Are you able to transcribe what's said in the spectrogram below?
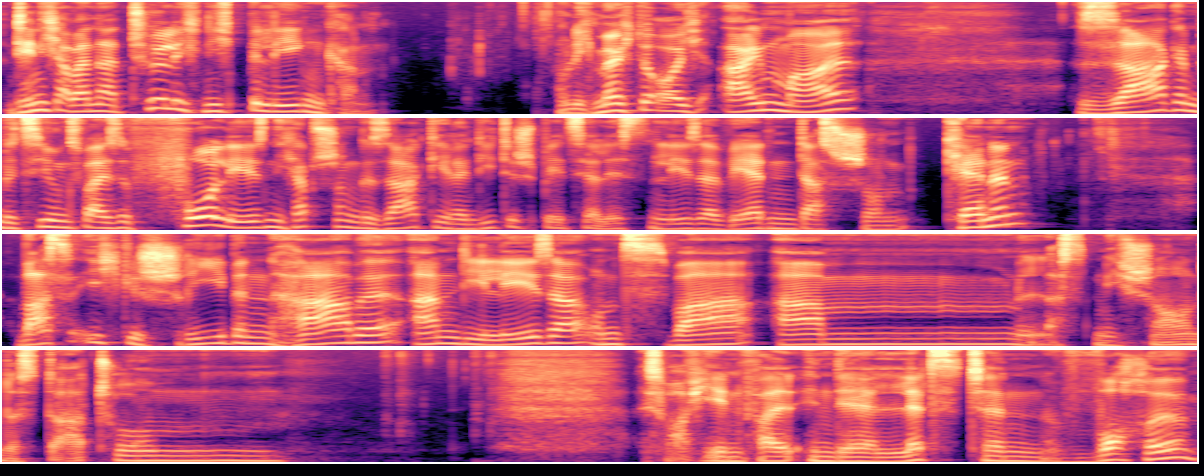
den ich aber natürlich nicht belegen kann. Und ich möchte euch einmal sagen bzw. vorlesen, ich habe es schon gesagt, die Renditespezialistenleser werden das schon kennen, was ich geschrieben habe an die Leser und zwar am, lasst mich schauen, das Datum es war auf jeden Fall in der letzten Woche.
